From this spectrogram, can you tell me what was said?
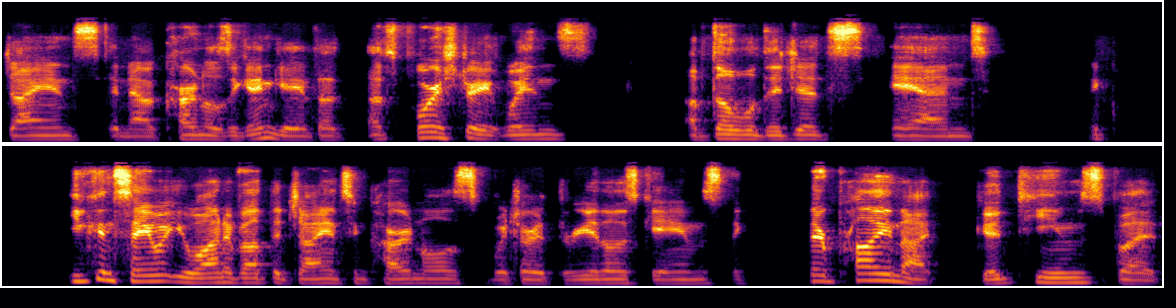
Giants, and now Cardinals again games, that, that's four straight wins of double digits. And like you can say what you want about the Giants and Cardinals, which are three of those games. Like they're probably not good teams, but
